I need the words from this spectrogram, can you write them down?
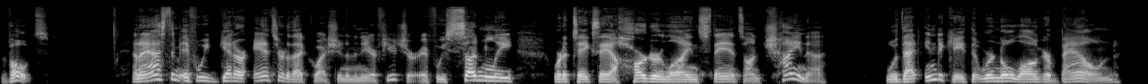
votes? And I asked him if we'd get our answer to that question in the near future. If we suddenly were to take, say, a harder line stance on China, would that indicate that we're no longer bound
